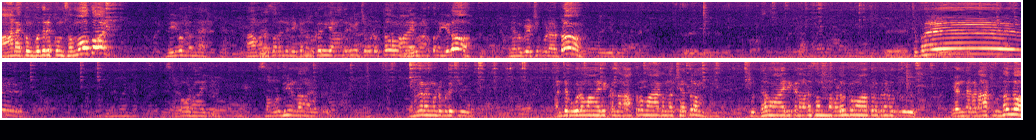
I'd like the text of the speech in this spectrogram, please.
ആനക്കും കുതിരക്കും സമൂഹത്തോൻ ദൈവം തന്നെ ആ മനസ്സറിഞ്ഞിരിക്കുന്ന നമുക്ക് നീ ആദരിച്ചു കൊടുത്തോ ആയി പ്രാർത്ഥന ചെയ്തോ ഞാൻ ഉപേക്ഷിക്കൂല കേട്ടോ. സമൃദ്ധി ഉണ്ടാകട്ടെ. മുൻകരം കൊണ്ട് പിടിച്ചു. പഞ്ചപൂരമായിരിക്കുന്ന ആത്രമാകുന്ന ക്ഷേത്രം ശുദ്ധമായിരിക്കുന്ന മനസ്സെന്ന വളങ്കു മാത്രത്തിനകത്ത് എന്റെ കടാക്ഷുണ്ടല്ലോ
